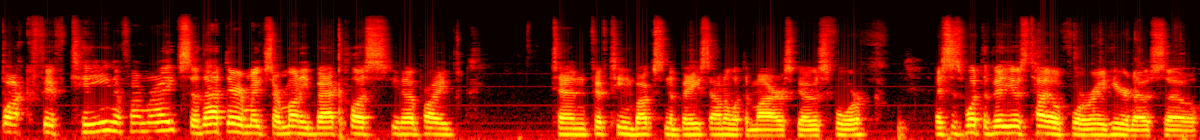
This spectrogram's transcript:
buck 15, if I'm right. So that there makes our money back plus, you know, probably 10, 15 bucks in the base. I don't know what the Meyers goes for. This is what the video is titled for right here, though. So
